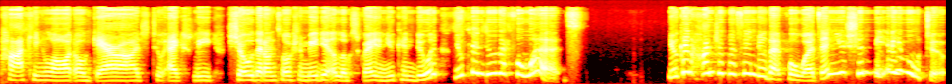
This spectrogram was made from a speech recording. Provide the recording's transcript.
parking lot or garage to actually show that on social media it looks great and you can do it, you can do that for words. You can 100% do that for words and you should be able to.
